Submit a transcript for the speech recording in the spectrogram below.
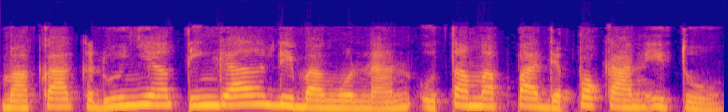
maka keduanya tinggal di bangunan utama padepokan itu.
